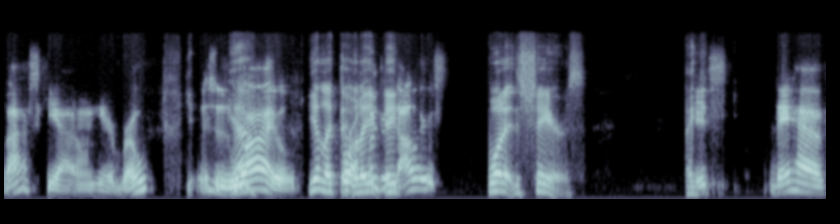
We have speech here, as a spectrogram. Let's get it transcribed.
Basquiat on here, bro. This is yeah. wild. Yeah, like the, hundred dollars, well, the shares. Like it's they have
